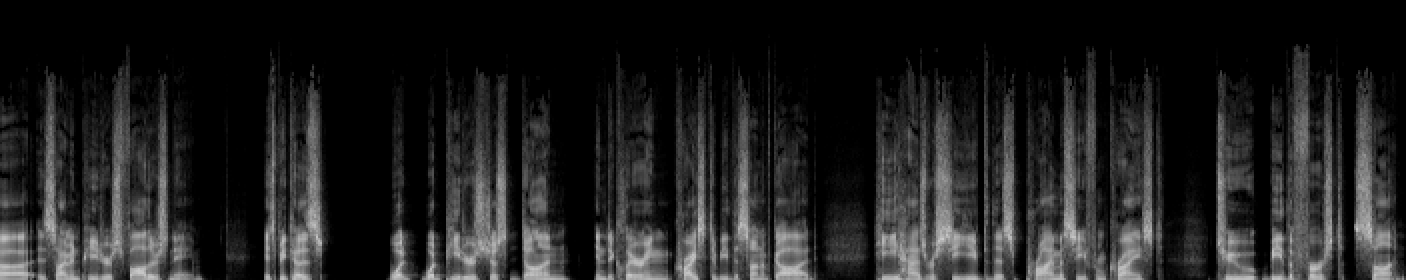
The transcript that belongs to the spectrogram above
uh, is Simon Peter's father's name, it's because what what Peter's just done in declaring Christ to be the Son of God, he has received this primacy from Christ to be the first son,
